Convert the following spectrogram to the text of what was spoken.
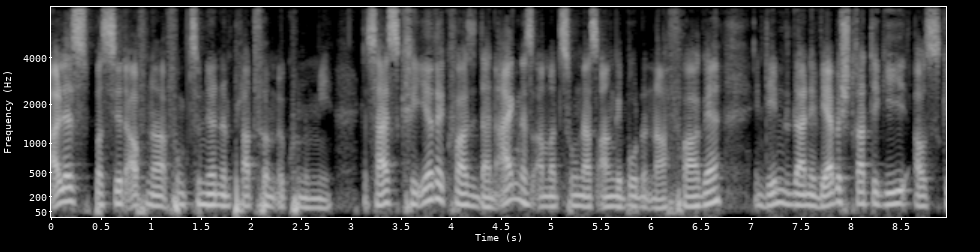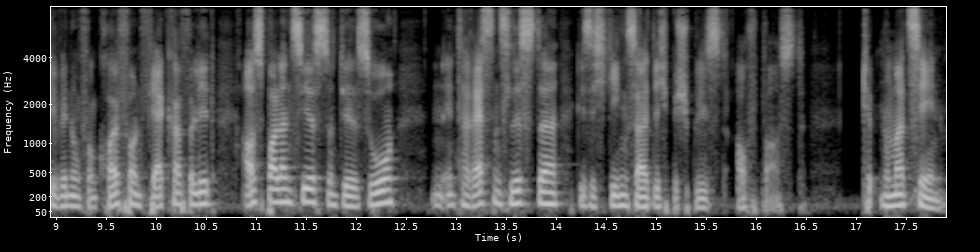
Alles basiert auf einer funktionierenden Plattformökonomie. Das heißt, kreiere quasi dein eigenes Amazon als Angebot und Nachfrage, indem du deine Werbestrategie aus Gewinnung von Käufer und Verkäuferlied ausbalancierst und dir so eine Interessensliste, die sich gegenseitig bespielst, aufbaust. Tipp Nummer 10.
